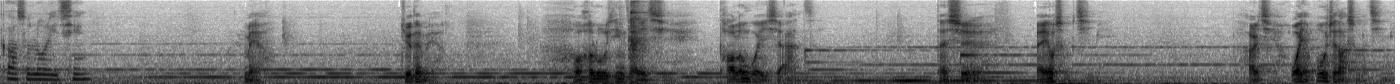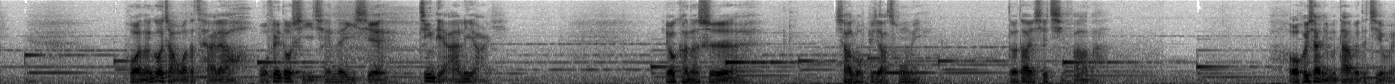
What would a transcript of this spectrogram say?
告诉陆丽青。没有，绝对没有。我和陆丽青在一起讨论过一些案子，但是没有什么机密，而且我也不知道什么机密。我能够掌握的材料，无非都是以前的一些经典案例而已。有可能是小陆比较聪明，得到一些启发吧。我会向你们单位的纪委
